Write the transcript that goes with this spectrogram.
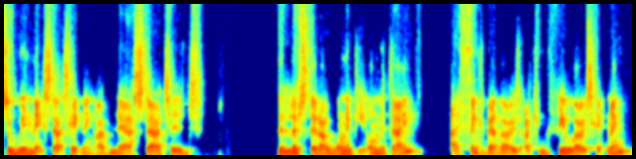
So when that starts happening, I've now started the lifts that I want to get on the day. I think about those. I can feel those happening.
